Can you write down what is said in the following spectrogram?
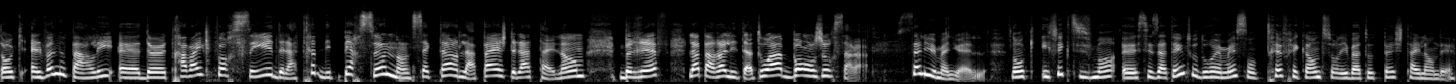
Donc, elle va nous parler euh, d'un travail forcé, de la traite des personnes dans le secteur de la pêche de la Thaïlande. Bref, la parole est à toi. Bonjour, Sarah. Salut Emmanuel. Donc effectivement, euh, ces atteintes aux droits humains sont très fréquentes sur les bateaux de pêche thaïlandais.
